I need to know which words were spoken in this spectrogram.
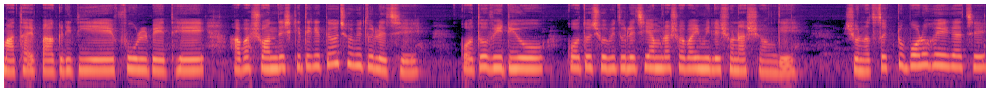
মাথায় পাগড়ি দিয়ে ফুল বেঁধে আবার সন্দেশ খেতে খেতেও ছবি তুলেছে। কত ভিডিও কত ছবি তুলেছি আমরা সবাই মিলে সোনার সঙ্গে। সোনা তো একটু বড় হয়ে গেছে।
